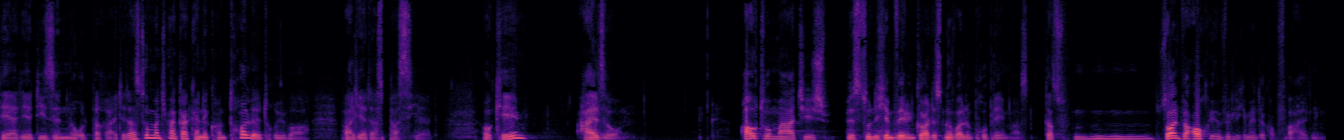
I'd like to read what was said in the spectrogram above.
der dir diese Not bereitet. Da hast du manchmal gar keine Kontrolle drüber, weil dir das passiert. Okay? Also, automatisch bist du nicht im Willen Gottes, nur weil du ein Problem hast. Das mm, sollen wir auch wirklich im Hinterkopf behalten.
